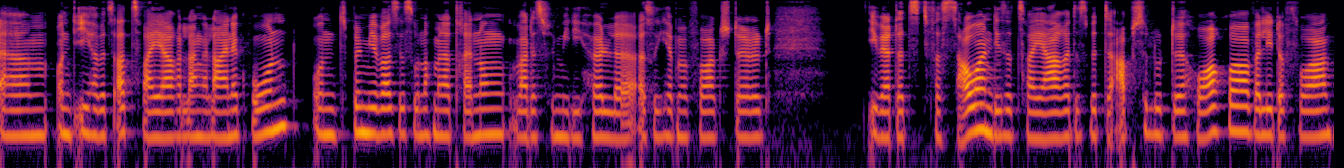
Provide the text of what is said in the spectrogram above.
Ähm, und ich habe jetzt auch zwei Jahre lang alleine gewohnt. Und bei mir war es ja so, nach meiner Trennung war das für mich die Hölle. Also ich habe mir vorgestellt, ich werde jetzt versauern, diese zwei Jahre. Das wird der absolute Horror, weil ich davor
